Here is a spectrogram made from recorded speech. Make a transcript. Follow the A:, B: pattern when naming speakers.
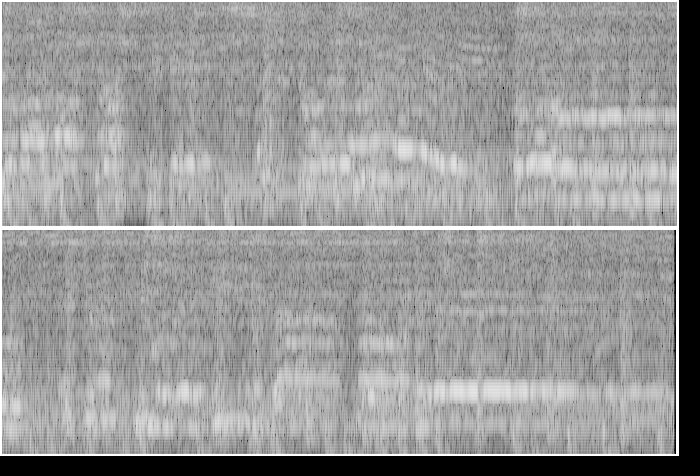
A: till my watch stops ticking.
